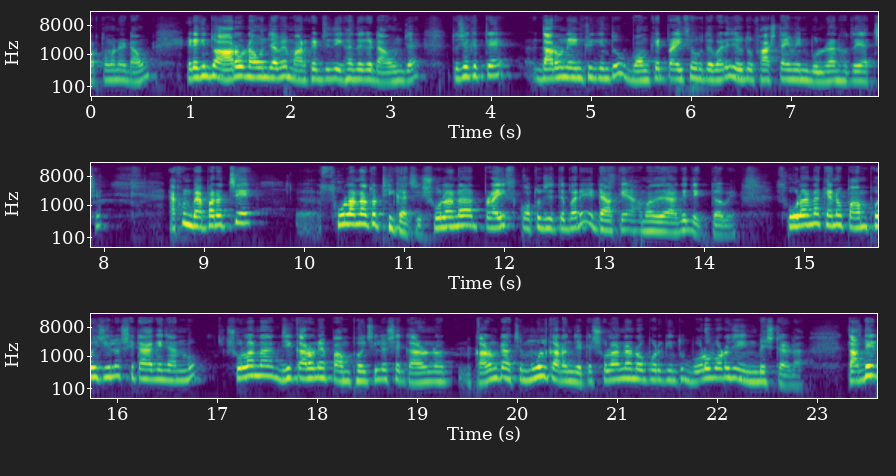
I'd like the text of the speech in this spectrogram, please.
বর্তমানে ডাউন এটা কিন্তু আরও ডাউন যাবে মার্কেট যদি এখান থেকে ডাউন যায়। তো সেক্ষেত্রে দারুণ এন্ট্রি কিন্তু বঙ্কের প্রাইসও হতে পারে, যেহেতু ফার্স্ট টাইম ইন বুলরান হতে যাচ্ছে। এখন ব্যাপার হচ্ছে সোলানা তো ঠিক আছে, সোলানার প্রাইস কত যেতে পারে এটাকে আমাদের আগে দেখতে হবে। সোলানা কেন পাম্প হয়েছিল সেটা আগে জানব। সোলানা যে কারণে পাম্প হয়েছিল সে কারণ, কারণটা হচ্ছে মূল কারণ যেটা, সোলানার ওপর কিন্তু বড় বড় যে ইনভেস্টাররা তাদের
